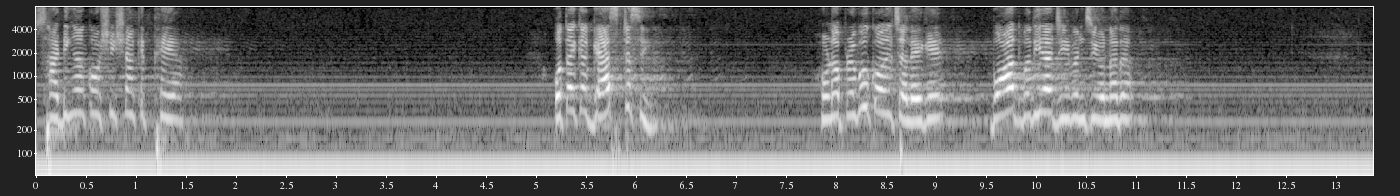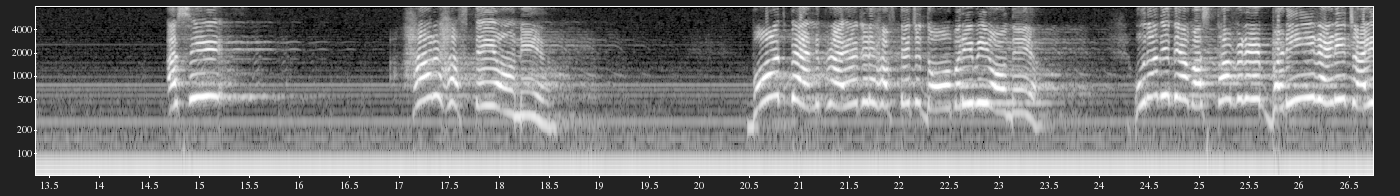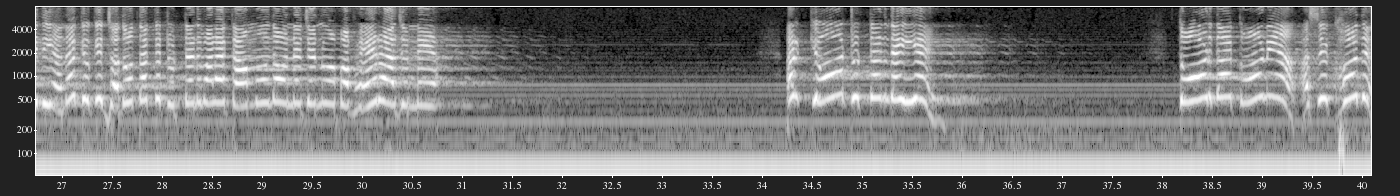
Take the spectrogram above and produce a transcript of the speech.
ਸਾਡੀਆਂ ਕੋਸ਼ਿਸ਼ਾਂ ਕਿੱਥੇ ਆ? ਉਹ ਤਾਂ ਇੱਕ ਗੈਸਟ ਸੀ। ਹੁਣ ਉਹ ਪ੍ਰਭੂ ਕੋਲ ਚਲੇ ਗਏ। ਬਹੁਤ ਵਧੀਆ ਜੀਵਨ ਸੀ ਉਹਨਾਂ ਦਾ। ਅਸੀਂ ਹਰ ਹਫ਼ਤੇ ਆਉਨੇ ਆ ਬਹੁਤ ਭੈਣ ਭਰਾ ਜਿਹੜੇ ਹਫ਼ਤੇ 'ਚ ਦੋ ਵਾਰੀ ਵੀ ਆਉਂਦੇ ਆ। ਉਹਨਾਂ ਦੀ ਤੇ ਅਵਸਥਾ ਫਿਰ ਇਹ ਬੜੀ ਰਹਿਣੀ ਚਾਹੀਦੀ ਆ ਨਾ, ਕਿਉਂਕਿ ਜਦੋਂ ਤੱਕ ਟੁੱਟਣ ਵਾਲਾ ਕੰਮ ਆਉਂਦਾ, ਉਹਨੇ ਚਿਰ ਨੂੰ ਆਪਾਂ ਫੇਰ ਆ ਜੰਨੇ ਆ। ਅਰ ਕਿਉਂ ਟੁੱਟਣ ਦਈਏ? ਅਸੀਂ ਖੁਦ।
